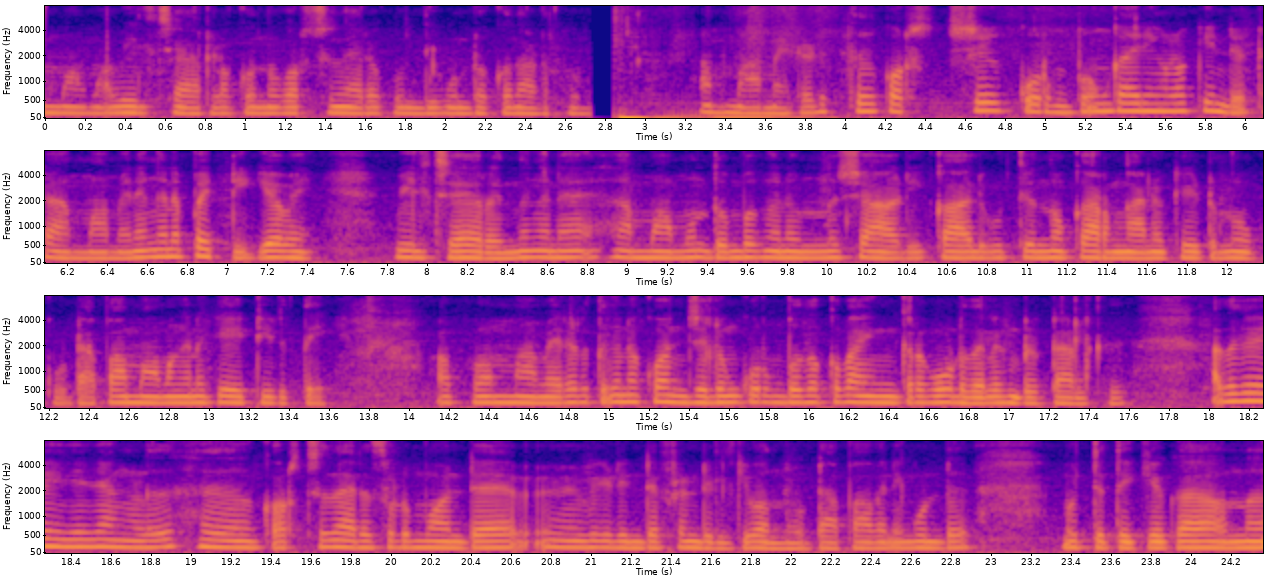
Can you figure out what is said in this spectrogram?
അമ്മാമ്മ വീൽ ചെയറിലൊക്കെ ഒന്ന് കുറച്ച് നേരം കുന്തി കൊണ്ടൊക്കെ നടന്നു. അമ്മാമ്മയുടെ അടുത്ത് കുറച്ച് കുറുമ്പും കാര്യങ്ങളൊക്കെ ഉണ്ട് കേട്ടോ അമ്മാമ്മേനെ ഇങ്ങനെ പറ്റിക്കവേ വീൽ ചെയറിൽ നിന്ന് ഇങ്ങനെ അമ്മാമ്മ ഉന്തുമ്പോൾ ഇങ്ങനെ ഒന്ന് ചാടി കാൽ കുത്തി ഒന്നൊക്കെ ഇറങ്ങാനൊക്കെ ആയിട്ട് നോക്കൂട്ടോ. അപ്പോൾ അമ്മാമ്മ ഇങ്ങനെ കയറ്റിയിരുത്തേ അപ്പോൾ അമ്മാമ്മേടെ അടുത്ത് ഇങ്ങനെ കൊഞ്ചലും കുറുമ്പും ഇതൊക്കെ ഭയങ്കര കൂടുതലുണ്ട് കേട്ടോ ആൾക്ക്. അത് കഴിഞ്ഞ് ഞങ്ങൾ കുറച്ച് നേരം സുടുമോന്റെ വീടിന്റെ ഫ്രണ്ടിലേക്ക് വന്നു കേട്ടോ അപ്പോൾ അവനെയും കൊണ്ട് മുറ്റത്തേക്കൊക്കെ ഒന്ന്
